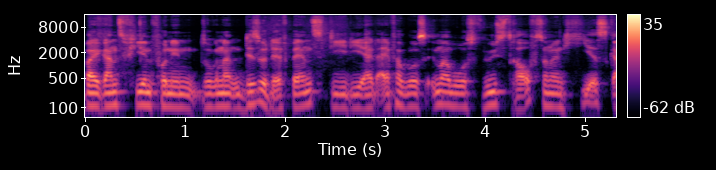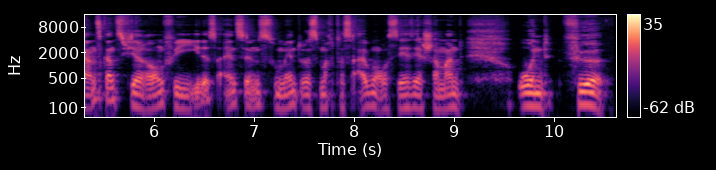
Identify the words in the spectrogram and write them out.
bei ganz vielen von den sogenannten Disso-Death Bands, die, die halt einfach bloß immer bloß wüst drauf, sondern hier ist ganz, ganz viel Raum für jedes einzelne Instrument und das macht das Album auch sehr, sehr charmant. Und für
